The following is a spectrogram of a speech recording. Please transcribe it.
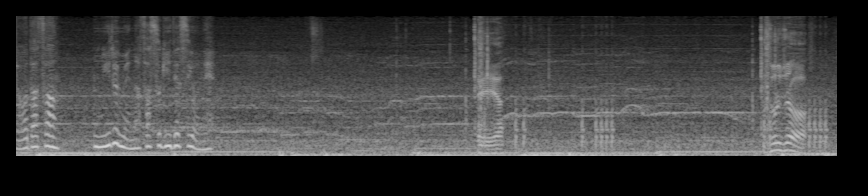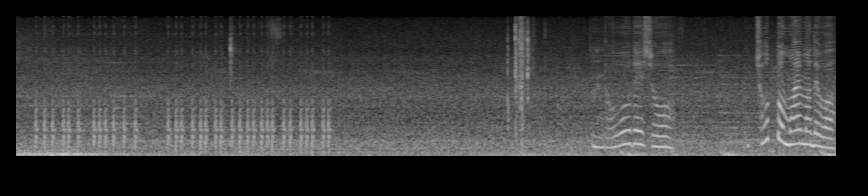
ヨダさん見る目なさすぎですよね。ええや。それじゃあどうでしょうちょっと前までは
